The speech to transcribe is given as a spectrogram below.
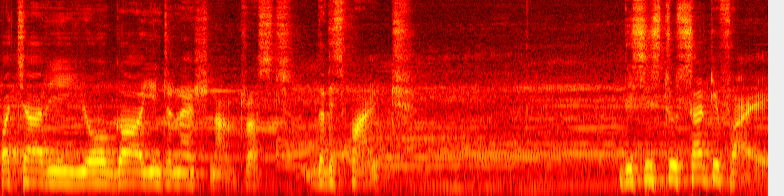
Pachari Yoga International Trust, that is PITE. This is to certify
